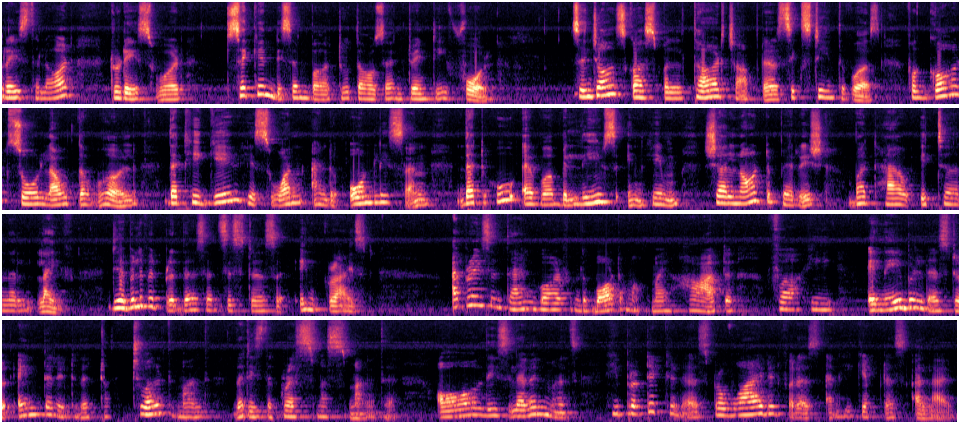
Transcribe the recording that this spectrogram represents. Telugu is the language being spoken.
Praise the Lord today's word second December two thousand twenty four Saint John's gospel third chapter sixteenth verse for God so love the world that he gave his one and only Son, that whoever believes in him shall not perish but have eternal life. Dear beloved brothers and sisters in Christ, I praise and thank God from the bottom of my heart for he enabled us to enter into the 12th month, that is the Christmas month. All these 11 months, he protected us, provided for us, and He kept us alive.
